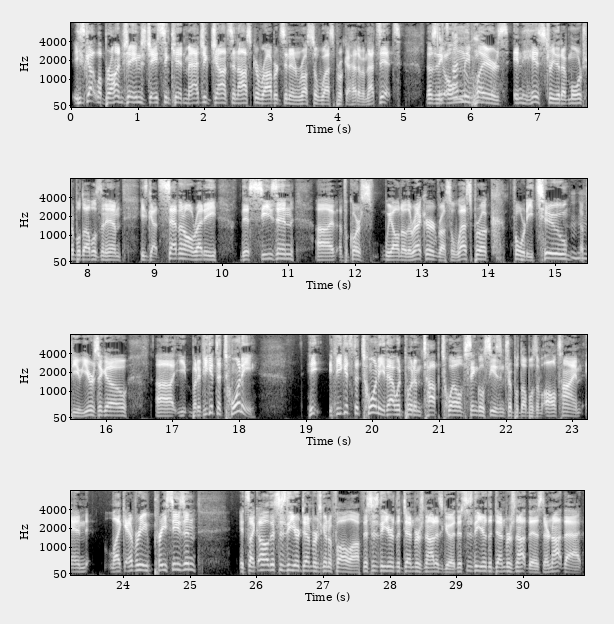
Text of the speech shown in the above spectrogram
He's got LeBron James, Jason Kidd, Magic Johnson, Oscar Robertson, and Russell Westbrook ahead of him. That's it. Those are the It's only players in history that have more triple doubles than him. He's got seven already this season. Uh, of course, we all know the record. Russell Westbrook, 42 a few years ago. Uh, but if you get to 20, he if he gets to 20, that would put him top 12 single season triple doubles of all time. And like every preseason, it's like, oh, this is the year Denver's going to fall off. This is the year that Denver's not as good. This is the year that Denver's not this. They're not that.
